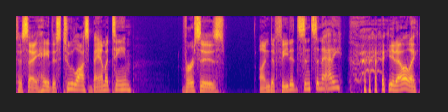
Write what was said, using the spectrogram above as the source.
to say, hey, this two loss Bama team versus undefeated Cincinnati, you know, like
